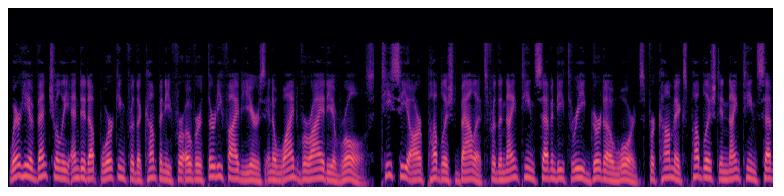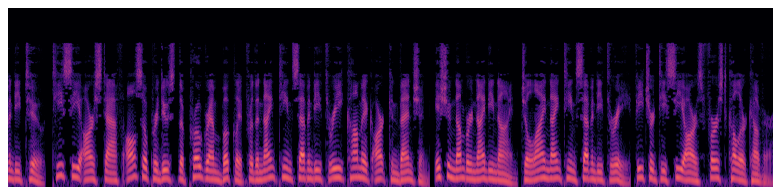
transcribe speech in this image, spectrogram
where he eventually ended up working for the company for over 35 years in a wide variety of roles. TCR published ballots for the 1973 Goethe Awards for comics published in 1972. TCR staff also produced the program booklet for the 1973 Comic Art Convention, issue number 99, July 1973 featured TCR's first color cover.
